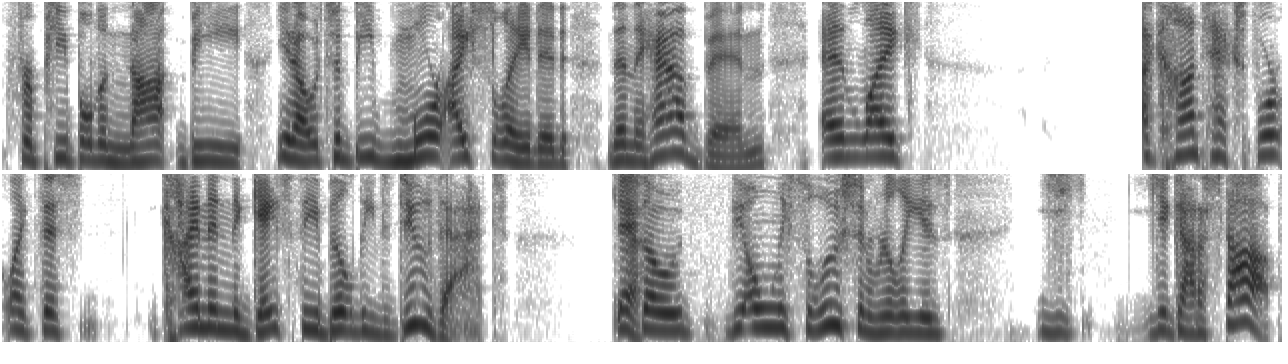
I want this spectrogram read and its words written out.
for people to not be, you know, to be more isolated than they have been. And like a contact sport like this kind of negates the ability to do that. Yeah. So the only solution really is y- you got to stop.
